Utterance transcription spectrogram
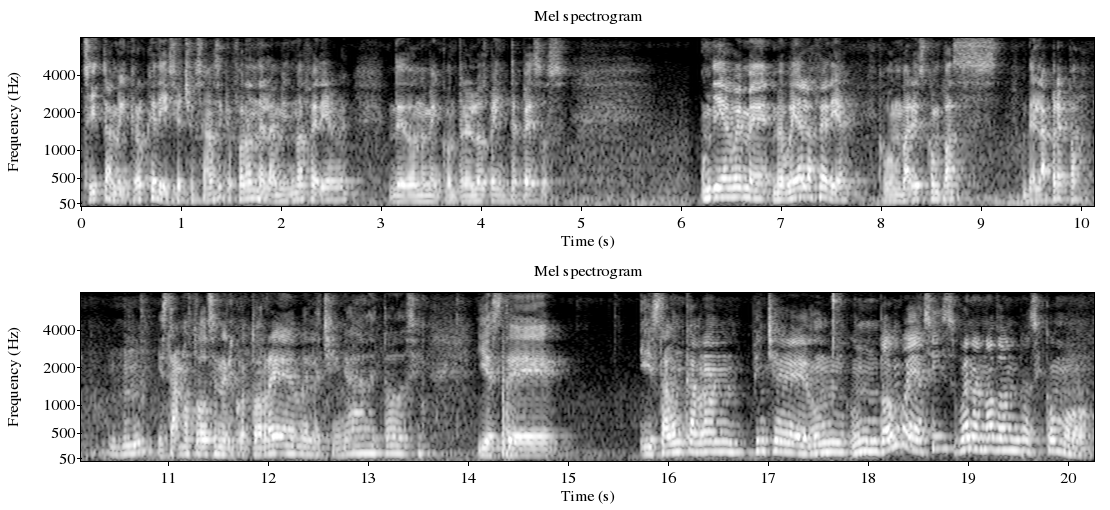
Sí, también creo que 18. Se me hace que fueron de la misma feria, güey. De donde me encontré los 20 pesos. Un día, güey, me, me voy a la feria con varios compas de la prepa. Y estábamos todos en el cotorreo, güey, la chingada y todo así. Y este. Y estaba un cabrón, pinche, un, un don, güey, así. Bueno, no don, así como.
